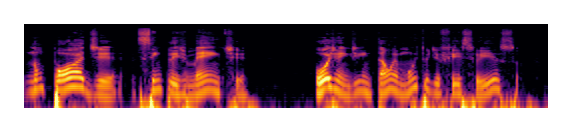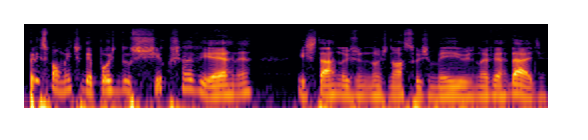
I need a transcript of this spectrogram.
não pode simplesmente. Hoje em dia, então, é muito difícil isso, principalmente depois do Chico Xavier né, estar nos, nos nossos meios, não é verdade?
